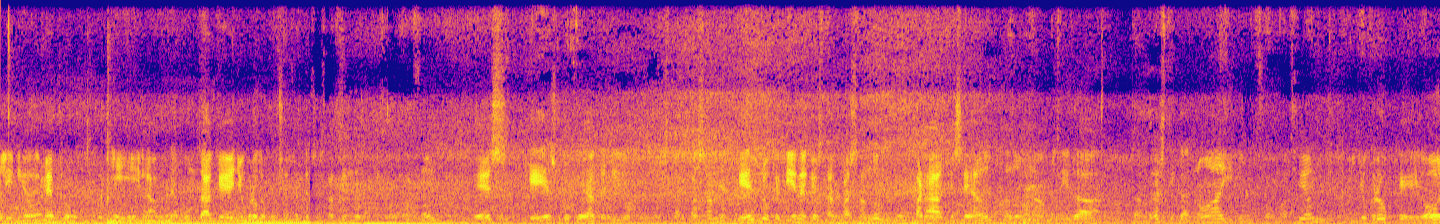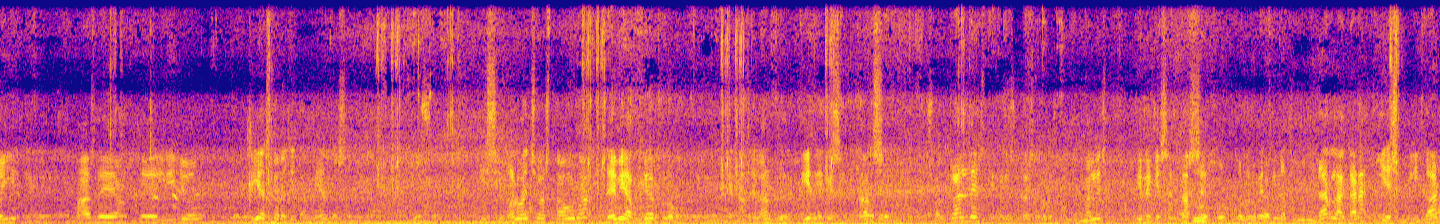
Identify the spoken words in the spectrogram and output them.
línea de metro. Y la pregunta que yo creo que mucha gente se está haciendo con razón es qué es lo que ha tenido que estar pasando, qué es lo que tiene que estar pasando para que se haya adoptado una medida tan drástica. No hay información y yo creo que hoy, eh, además de Ángel y yo, debería estar aquí también la señora Ayuso si no lo ha hecho hasta ahora, debe hacerlo en adelante. Tiene que sentarse con los alcaldes, tiene que sentarse con los concejales, tiene que sentarse con los vecinos, dar la cara y explicar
